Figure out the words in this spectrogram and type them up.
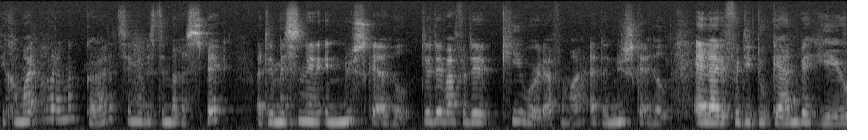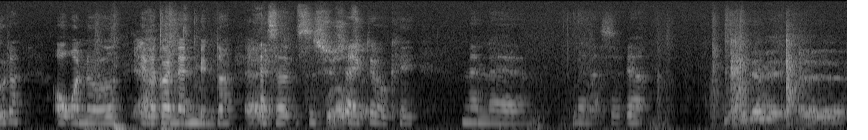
Det kommer ind på, hvordan man gør det, tænker jeg, hvis det er med respekt, og det er med sådan en, en nysgerrighed. Det er det i hvert fald det keyword er for mig, at det er nysgerrighed. Eller er det fordi, du gerne vil hæve dig over noget, Ja. eller gøre den anden mindre? Ja, ja. Altså, så synes 100%. jeg ikke, det er okay. Men, øh, men altså, ja. Men det der med, øh,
